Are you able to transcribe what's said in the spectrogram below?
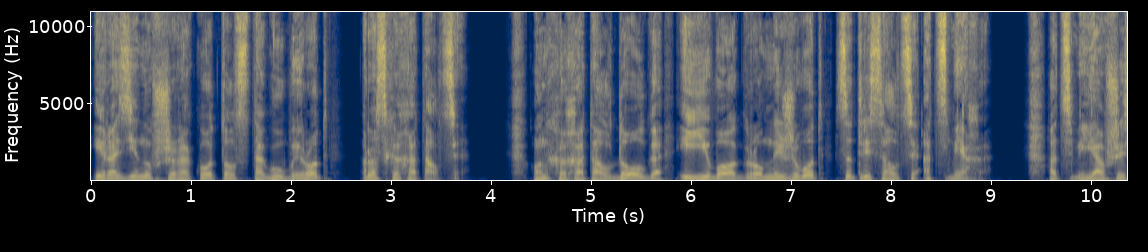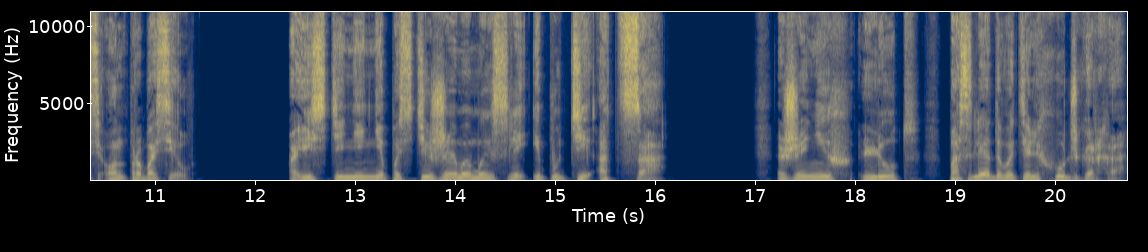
и, разинув широко толстогубый рот, расхохотался. Он хохотал долго, и его огромный живот сотрясался от смеха. Отсмеявшись, он пробасил: «Поистине непостижимы мысли и пути отца. Жених Люд, последователь Худжгарха,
